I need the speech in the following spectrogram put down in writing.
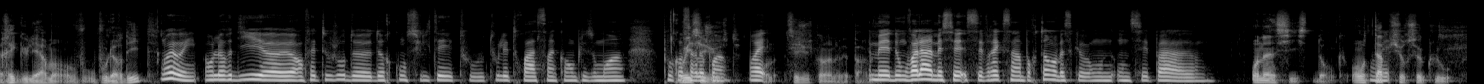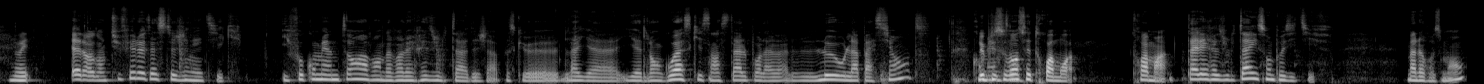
régulièrement. Vous, vous leur dites? Oui, oui, on leur dit euh, en fait toujours de, de reconsulter tous- tous les 3 à 5 ans plus ou moins pour refaire le point. Ouais. C'est juste qu'on en avait parlé. Mais donc voilà, mais c'est c'est vrai que c'est important parce qu'on on ne sait pas. euh, On insiste donc, on tape sur ce clou. oui. Alors, donc, tu fais le test génétique. Il faut combien de temps avant d'avoir les résultats déjà? Parce que là, il y a, il y a de l'angoisse qui s'installe pour la, le ou la patiente. Le plus souvent, c'est 3 mois. Trois mois. Tu as les résultats, ils sont positifs. Malheureusement.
